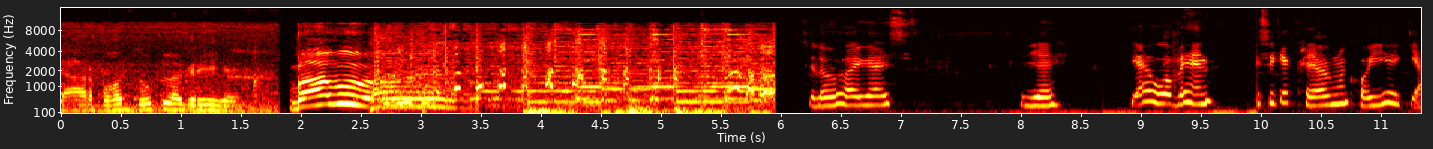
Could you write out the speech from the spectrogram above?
यार बहुत दुख लग रही है। बाबू! चलो भाई गैस ये क्या हुआ बहन? किसी के ख्याल में खोई है क्या?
